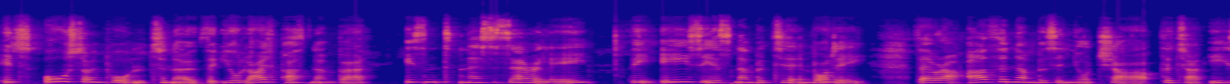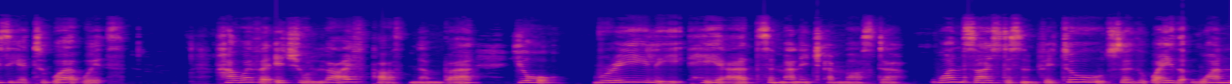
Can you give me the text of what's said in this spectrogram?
It's also important to note that your life path number isn't necessarily the easiest number to embody. There are other numbers in your chart that are easier to work with. However, it's your life path number you're really here to manage and master. One size doesn't fit all, so the way that one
